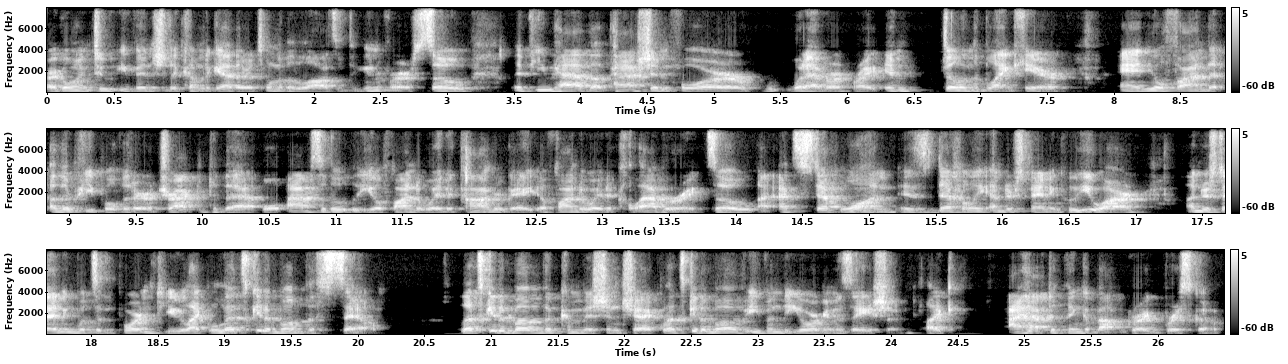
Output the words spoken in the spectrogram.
are going to eventually come together. It's one of the laws of the universe. So if you have a passion for whatever, right, and fill in the blank here, and you'll find that other people that are attracted to that well absolutely you'll find a way to congregate you'll find a way to collaborate so uh, at step one is definitely understanding who you are understanding what's important to you like let's get above the sale let's get above the commission check. Let's get above even the organization. Like I have to think about Greg Briscoe.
